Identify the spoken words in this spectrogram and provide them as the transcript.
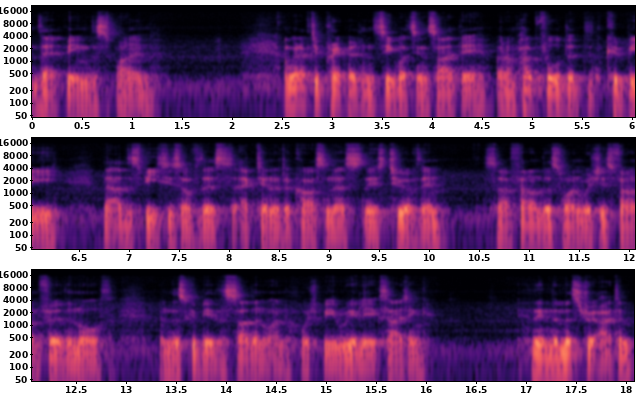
that being the spine. I'm going to have to prep it and see what's inside there, but I'm hopeful that it could be the other species of this Actinotocarcinus. There's two of them. So I found this one, which is found further north, and this could be the southern one, which would be really exciting. And then the mystery item.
